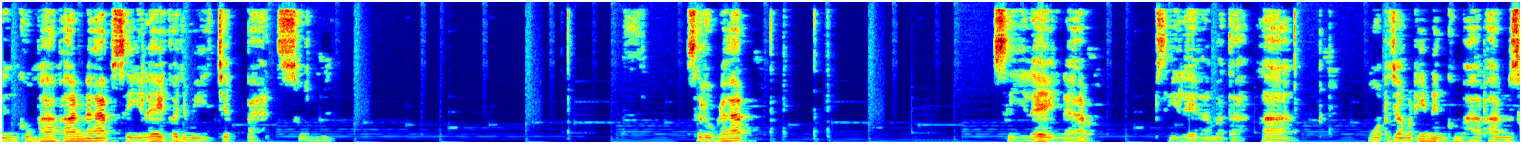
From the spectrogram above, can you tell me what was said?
1กุมภาพันธ์นะครับ 4 เลขก็จะมี 7801 สรุปนะครับ 4 เลขนะครับ 4 เลขอมตะล่างงวดประจำวันที่ 1 กุมภาพันธ์ 2569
